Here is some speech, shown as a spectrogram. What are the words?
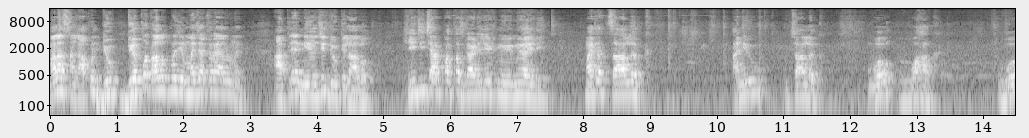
मला सांगा आपण ड्यू डेपोत आलोत म्हणजे मजा करायला आलो नाही. आपल्या नियोजित ड्युटीला आलो ही जी चार पाच तास गाडी लेट मिळाली माझ्या चालक आणि चालक व वाहक व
